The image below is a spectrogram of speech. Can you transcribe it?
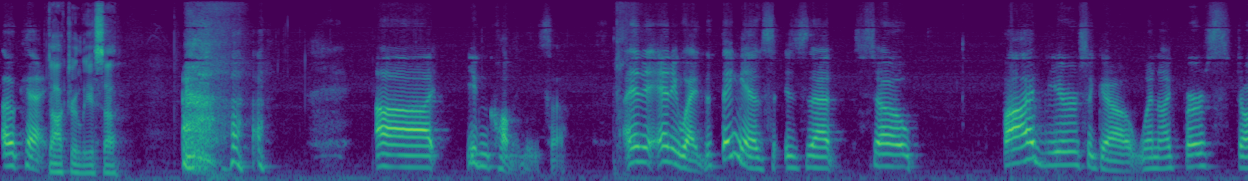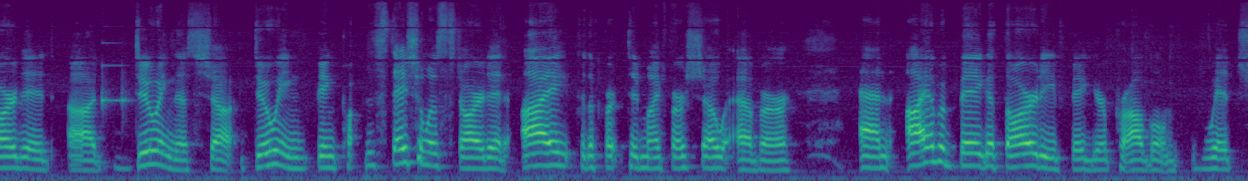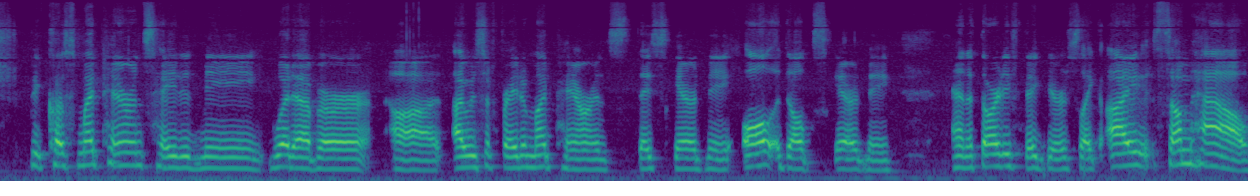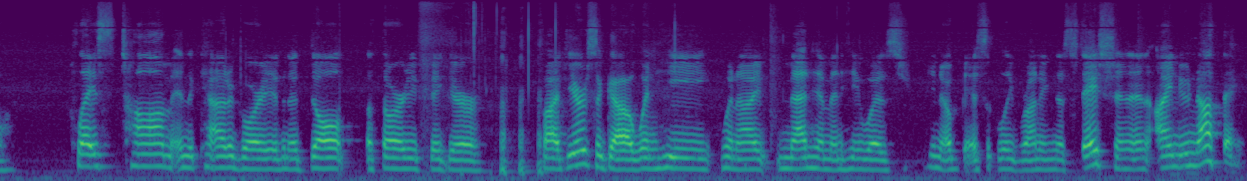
Okay, Doctor Lisa. uh, you can call me Lisa. And anyway, the thing is, is that so five years ago when I first started uh, doing this show, doing being the station was started. I for the first, did my first show ever, and I have a big authority figure problem, which because my parents hated me, whatever. Uh, I was afraid of my parents. They scared me. All adults scared me and authority figures. Like I somehow placed Tom in the category of an adult authority figure five years ago when he when I met him and he was you know basically running the station and I knew nothing.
